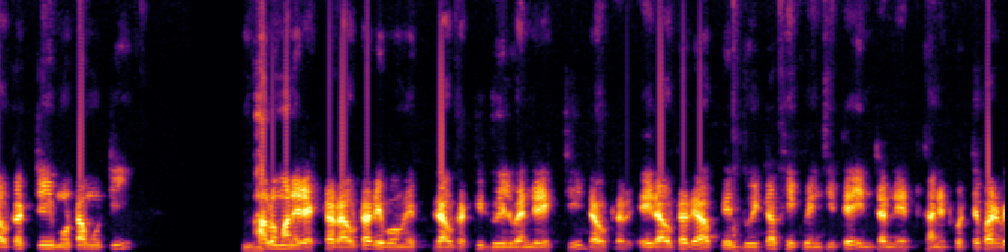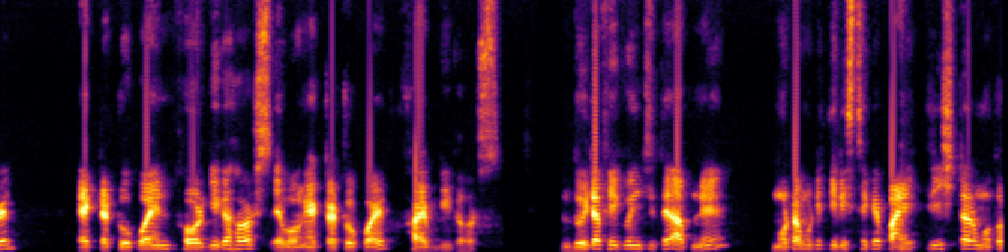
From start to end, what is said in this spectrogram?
রাউটারটি মোটামুটি ভালো মানের একটা রাউটার এবং রাউটারটি ডুয়েল ব্যান্ডের একটি রাউটার এই রাউটারে আপনি দুইটা ফ্রিকোয়েন্সিতে ইন্টারনেট কানেক্ট করতে পারবেন। একটা টু পয়েন্ট ফোর গিগাহার্স এবং একটা টু পয়েন্ট ফাইভ গিগাহার্স দুইটা ফ্রিকোয়েন্সিতে আপনি মোটামুটি তিরিশ থেকে পঁয়ত্রিশটার মতো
